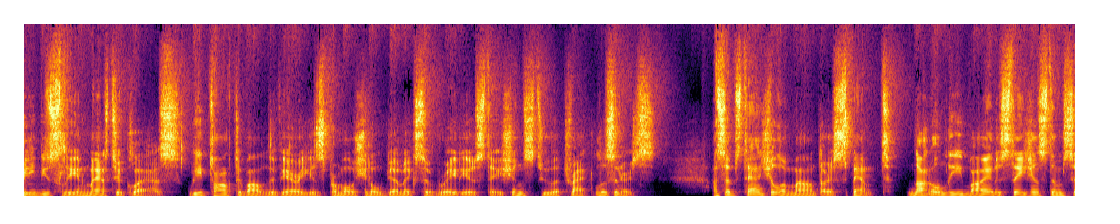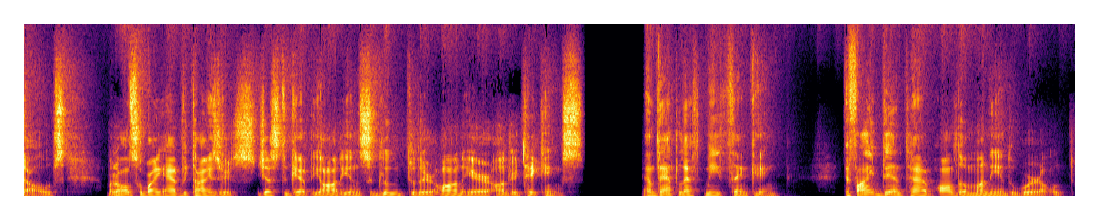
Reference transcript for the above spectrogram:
Previously in Masterclass, we talked about the various promotional gimmicks of radio stations to attract listeners. A substantial amount are spent not only by the stations themselves, but also by advertisers just to get the audience glued to their on air undertakings. And that left me thinking if I didn't have all the money in the world,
